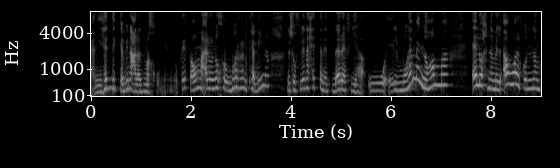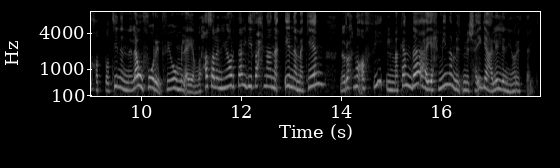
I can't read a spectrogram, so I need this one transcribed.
يعني يهد الكابينة على دماغهم يعني أوكي؟ فهم قالوا نخرج بره الكابينة نشوف لنا حتة نتدارى فيها. والمهم إن هم قالوا إحنا من الأول كنا مخططين إن لو فرض في يوم من الأيام وحصل انهيار تلجي فإحنا نقينا مكان نروح نقف فيه المكان ده هيحمينا مش- هيجي عليه الانهيار التلجي.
